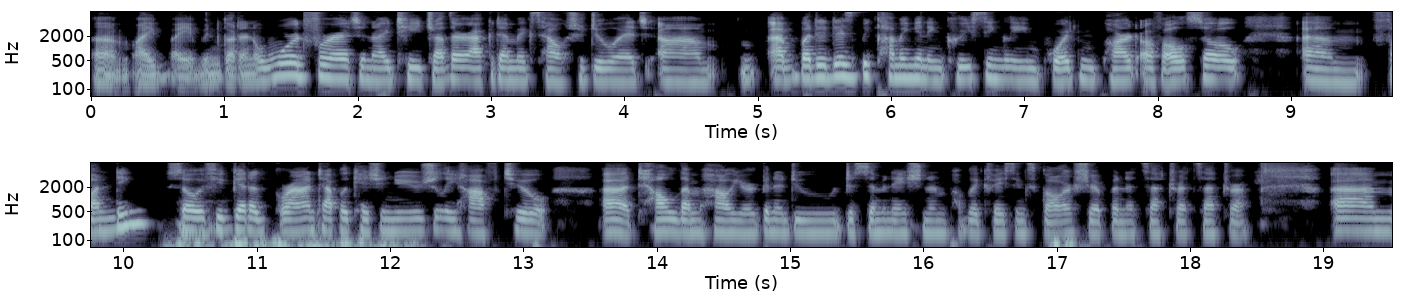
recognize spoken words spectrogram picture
um, I, I even got an award for it and I teach other academics how to do it. Um, uh, but it is becoming an increasingly important part of also um, funding. So if you get a grant application, you usually have to uh, tell them how you're going to do dissemination and public facing scholarship and etc etc um,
